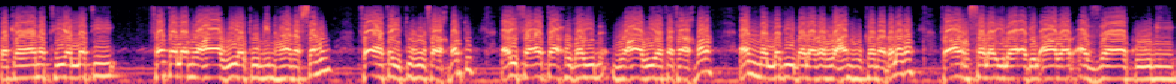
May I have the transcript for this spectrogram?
فكانت هي التي فتل معاوية منها نفسه فأتيته فأخبرته أي فأتى حضين معاوية فأخبره أن الذي بلغه عنه كما بلغه فأرسل إلى أبي الأعور الذاكوني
